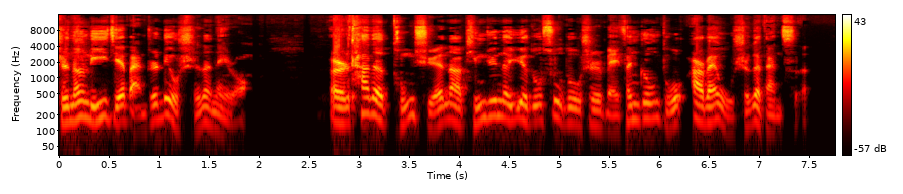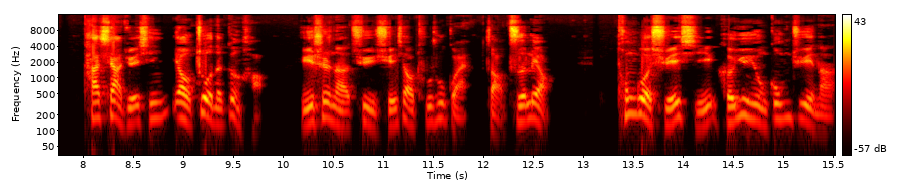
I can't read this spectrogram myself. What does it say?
只能理解百分之六十的内容，而他的同学呢，平均的阅读速度是每分钟读二百五十个单词。他下决心要做得更好，于是呢，去学校图书馆找资料，通过学习和运用工具呢，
